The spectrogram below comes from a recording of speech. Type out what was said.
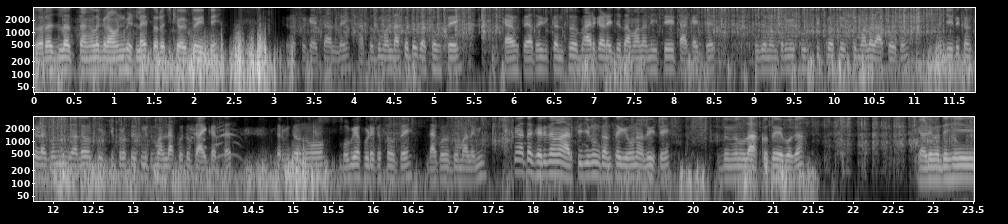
स्वराजला चांगलं ग्राउंड भेटला आहे स्वराज खेळतो इथे. तर असं काय आहे आता तुम्हाला दाखवतो कसं होतं आहे काय होतं आहे आता कंच बाहेर काढायचे आहेत आम्हाला आणि इथे टाकायचे आहेत. त्याच्यानंतर मी पुढची प्रोसेस तुम्हाला दाखवतो. म्हणजे इथे कंच टाकून झाल्यावर पुढची प्रोसेस मी तुम्हाला दाखवतो काय करतात. तर मित्रांनो बघूया पुढे कसं होतं आहे दाखवतो तुम्हाला मी. मी आता घरी जाऊन आरतीची पण कंच घेऊन आलो इथे. तुम्हाला दाखवतो हे बघा. गाडीमध्ये ही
